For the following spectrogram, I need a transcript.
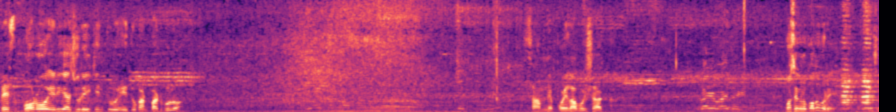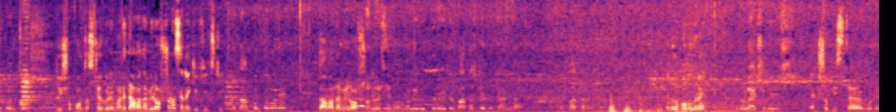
বেশ বড় এরিয়া জুড়েই কিন্তু এই দোকানপাটগুলো। সামনে পয়লা বৈশাখ। বস এগুলো কত করে? দুশো পঞ্চাশ। দুইশো পঞ্চাশ টাকা করে। মানে দামাদামির অপশন আছে নাকি ফিক্সড দাম বলতে পারেন? দামাদামির অপশন রয়েছে। নর্মালের ভিতরে এটার বাতাসটা একটু ঠান্ডা। এগুলো কত করে? এটা হলো একশো বিশ। একশো বিশ টাকা করে।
